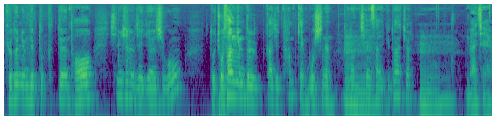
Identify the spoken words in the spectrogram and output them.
교도님들이 또 그때는 더 심신을 제기하시고 또 조상님들까지 함께 모시는 그런 음. 제사이기도 하죠. 음. 맞아요.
